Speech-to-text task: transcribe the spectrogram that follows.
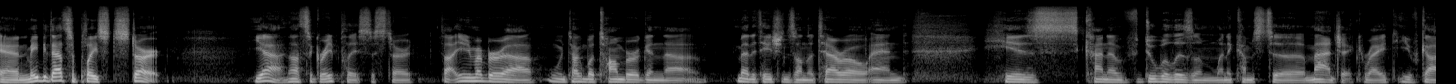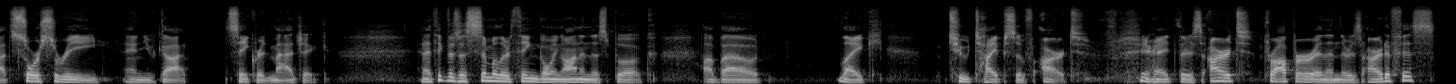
And maybe that's a place to start. Yeah, that's a great place to start. You remember uh, when we were talking about Tomberg and uh, meditations on the tarot and his kind of dualism when it comes to magic, right? You've got sorcery and you've got sacred magic. And I think there's a similar thing going on in this book about like two types of art, right? There's art proper and then there's artifice,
